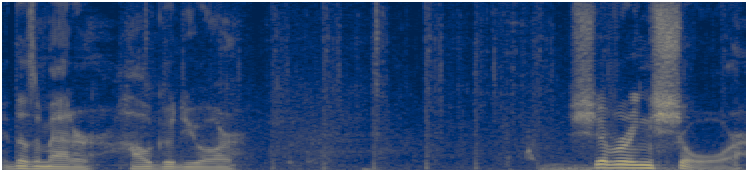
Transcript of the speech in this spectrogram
It doesn't matter how good you are. Shivering Shore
